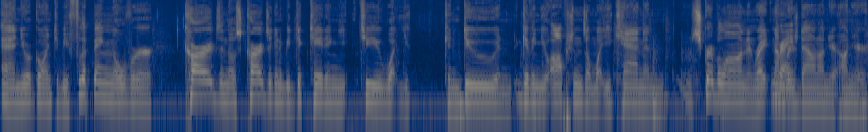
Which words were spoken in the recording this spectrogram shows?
and you're going to be flipping over cards, and those cards are going to be dictating to you what you can do and giving you options on what you can and scribble on and write numbers Right. down on your on your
